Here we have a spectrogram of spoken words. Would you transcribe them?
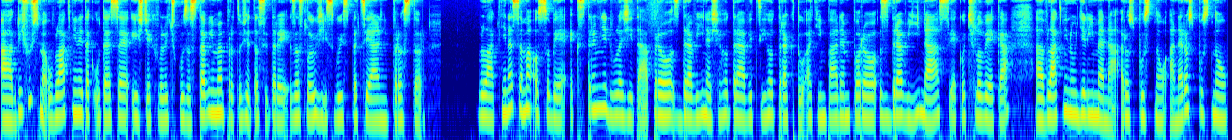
A když už jsme u vlákniny, tak u té se ještě chviličku zastavíme, protože ta si tady zaslouží svůj speciální prostor. Vláknina sama o sobě je extrémně důležitá pro zdraví našeho trávicího traktu a tím pádem pro zdraví nás jako člověka. Vlákninu dělíme na rozpustnou a nerozpustnou.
